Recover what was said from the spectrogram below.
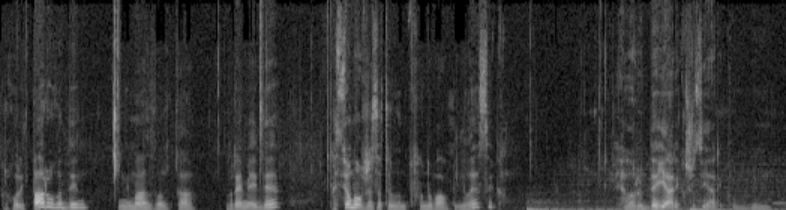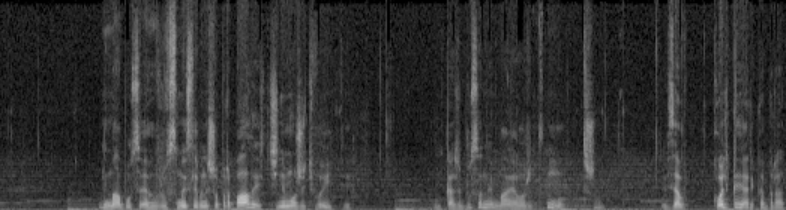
Проходить пару годин, нема дзвонка, время йде. А сьома вже зателефонував мені Лесик. Я говорю, де Ярик? Що з Яриком? Він... Нема буса. Я говорю, в смислі, вони що, пропали чи не можуть вийти? Він каже, буса немає. Я говорю, ну, що? Взяв Колька Ярика, брат,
